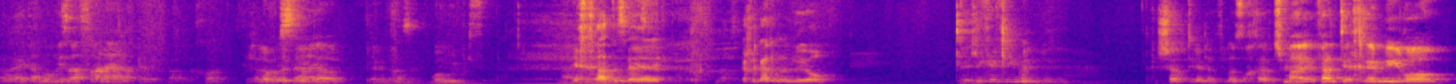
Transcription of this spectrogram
אבל היית מומי זעפרן היה על הפרק כבר, נכון? לא שלום היום. לכולם. כן, מה זה? וואו, מה איך? החלטתם? איך הגעתם לניו יורק? ליגה ג', התקשרתי אליו, לא זוכר. תשמע, הבנתי אחרי מירו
